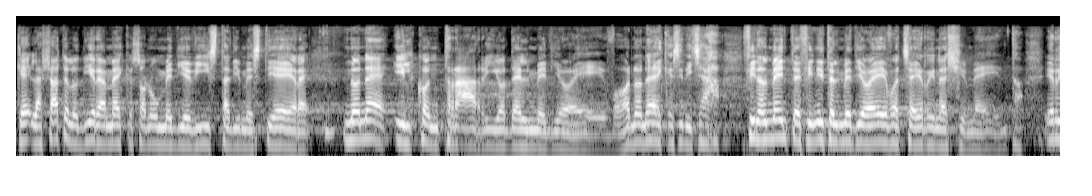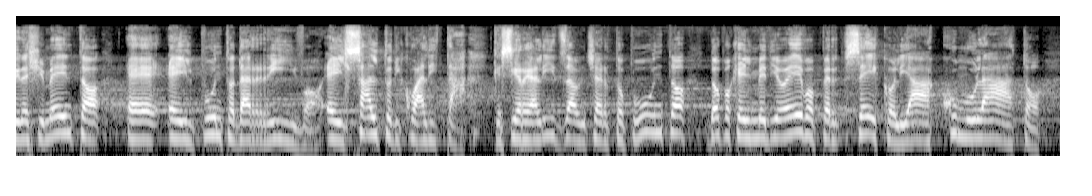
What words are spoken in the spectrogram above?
che lasciatelo dire a me che sono un medievista di mestiere, non è il contrario del Medioevo, non è che si dice ah, finalmente è finito il Medioevo, c'è il Rinascimento. Il Rinascimento è, è il punto d'arrivo, è il salto di qualità che si realizza a un certo punto dopo che il Medioevo per secoli ha accumulato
